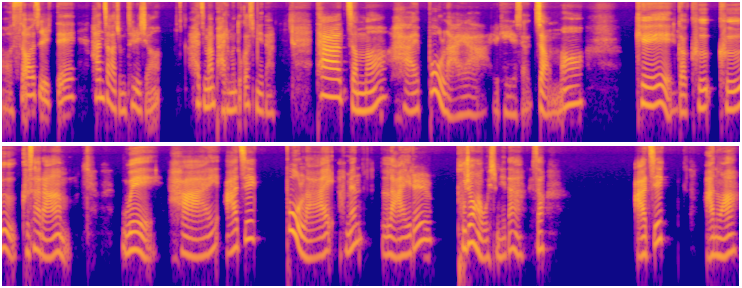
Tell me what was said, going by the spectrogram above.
어, 써질 때 한자가 좀 틀리죠. 하지만 발음은 똑같습니다. 他, 怎么, 还, 不来呀. 이렇게 이랬어요. 怎么, 걔, 그니까 그, 그, 그 사람, 왜, 还, 아직, 不来 하면 来를 부정하고 있습니다. 그래서 아직 안 와.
